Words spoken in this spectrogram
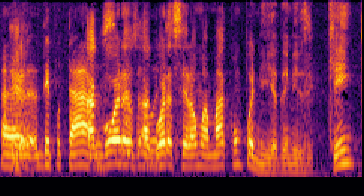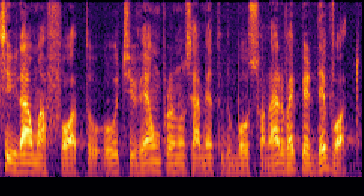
ah, é. deputados. Agora, agora será uma má companhia, Denise. Quem tirar uma foto ou tiver um pronunciamento do Bolsonaro vai perder voto.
